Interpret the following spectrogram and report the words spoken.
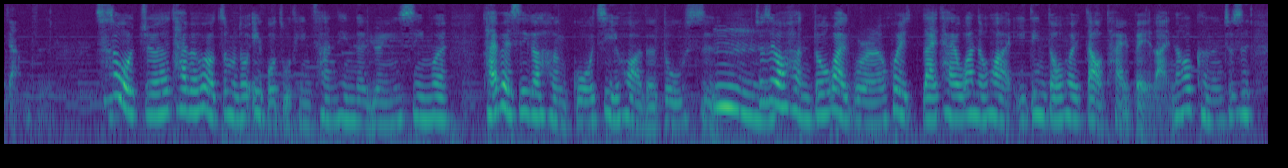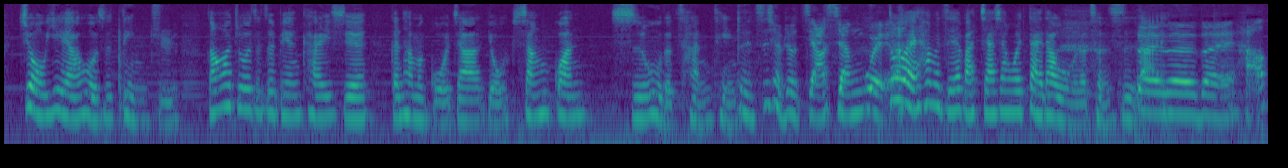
这样子。其实我觉得台北会有这么多异国主题餐厅的原因，是因为台北是一个很国际化的都市，嗯，就是有很多外国人会来台湾的话，一定都会到台北来，然后可能就是就业啊，或者是定居，然后他就会在这边开一些跟他们国家有相关。食物的餐厅，对，吃起来比较有家乡味，啊。对，他们直接把家乡味带到我们的城市来。对对对，好，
